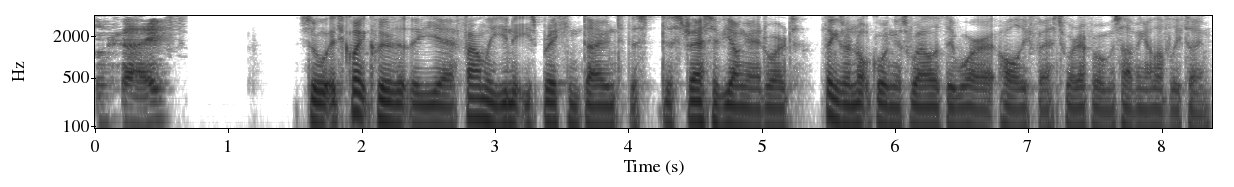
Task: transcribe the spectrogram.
Okay. So it's quite clear that the uh, family unity is breaking down to the distress of young Edward. Things are not going as well as they were at Hollyfest, where everyone was having a lovely time.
